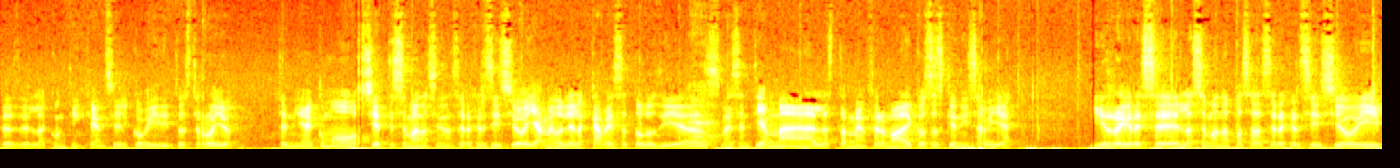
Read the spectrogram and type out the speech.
desde la contingencia, el COVID y todo este rollo, tenía como siete semanas sin hacer ejercicio, ya me dolía la cabeza todos los días, me sentía mal, hasta me enfermaba de cosas que ni sabía. Y regresé la semana pasada a hacer ejercicio y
